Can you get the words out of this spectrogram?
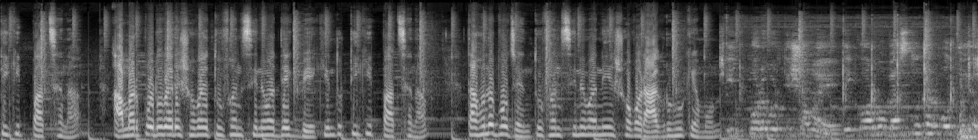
টিকিট পাচ্ছে না। আমার পরিবারের সবাই তুফান সিনেমা দেখবে, কিন্তু টিকিট পাচ্ছে না। তাহলে বোঝেন, তুফান সিনেমা নিয়ে সবার আগ্রহ কেমন? পরবর্তী সময়ে এই কর্মব্যস্ততার মধ্যেও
